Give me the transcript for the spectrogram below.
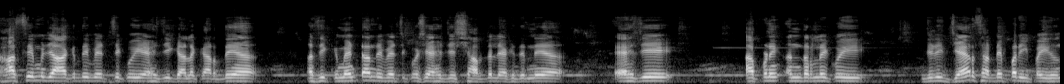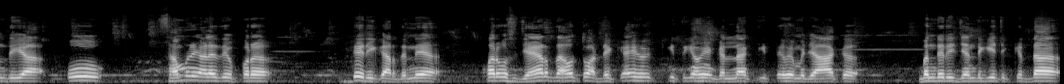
ਹਾਸੇ ਮਜ਼ਾਕ ਦੇ ਵਿੱਚ ਕੋਈ ਇਹੋ ਜਿਹੀ ਗੱਲ ਕਰਦੇ ਆ ਅਸੀਂ ਕਮੈਂਟਾਂ ਦੇ ਵਿੱਚ ਕੁਝ ਇਹੋ ਜਿਹੇ ਸ਼ਬਦ ਲਿਖ ਦਿੰਨੇ ਆ ਇਹੋ ਜਿਹੇ ਆਪਣੇ ਅੰਦਰਲੇ ਕੋਈ ਜਿਹੜੀ ਜ਼ਹਿਰ ਸਾਡੇ ਭਰੀ ਪਈ ਹੁੰਦੀ ਆ, ਉਹ ਸਾਹਮਣੇ ਵਾਲੇ ਦੇ ਉੱਪਰ ਢੇਰੀ ਕਰ ਦਿੰਨੇ ਆ ਪਰ ਉਸ ਜ਼ਹਿਰ ਦਾ ਉਹ ਤੁਹਾਡੇ ਕਹੇ ਹੋਏ ਕੀਤੀਆਂ ਹੋਈਆਂ ਗੱਲਾਂ, ਕੀਤੇ ਹੋਏ ਮਜ਼ਾਕ, ਬੰਦੇ ਦੀ ਜ਼ਿੰਦਗੀ 'ਚ ਕਿੱਦਾਂ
